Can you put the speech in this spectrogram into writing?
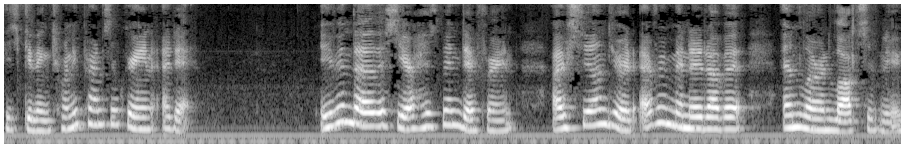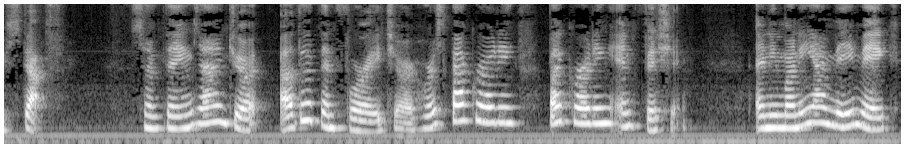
He's getting 20 pounds of grain a day. Even though this year has been different, I've still enjoyed every minute of it and learned lots of new stuff. Some things I enjoy other than 4-H are horseback riding, bike riding, and fishing. Any money I may make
